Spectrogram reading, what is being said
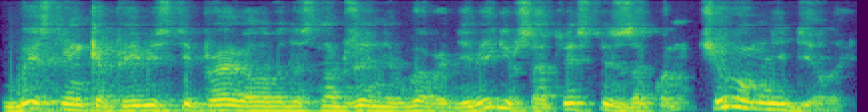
быстренько привести правила водоснабжения в городе Риге в соответствии с законом. Чего он не делает?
